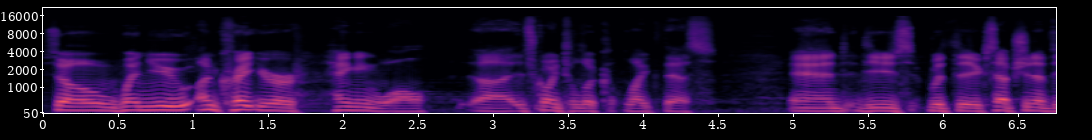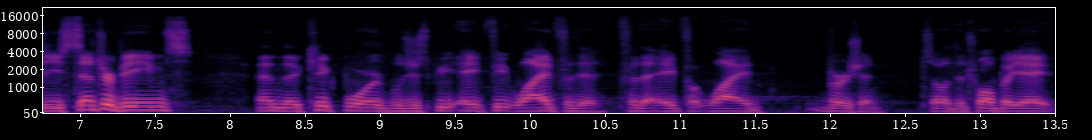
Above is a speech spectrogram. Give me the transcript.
So when you uncrate your hanging wall, uh, it's going to look like this. And these, with the exception of these center beams and the kickboard will just be eight feet wide for the, for the eight foot wide version. So the 12 by eight,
